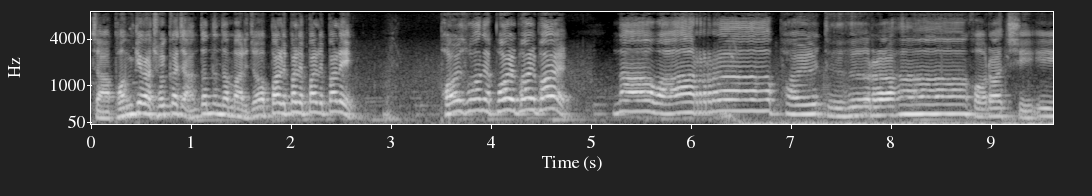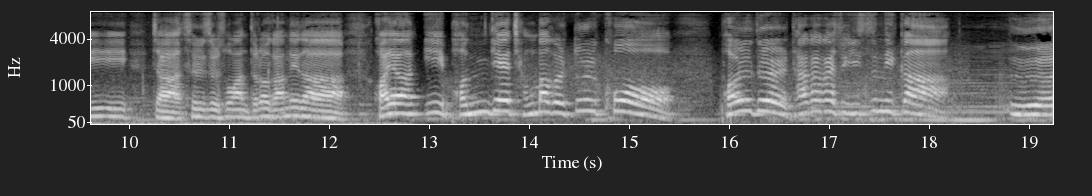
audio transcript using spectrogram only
자 번개가 저기까지 안 닿는단 말이죠. 빨리 빨리 빨리 빨리 벌 소환해 벌벌 벌. 나와라 벌들아 거라치 자 슬슬 소환 들어갑니다 과연 이 번개 장막을 뚫고 벌들 다가갈 수 있습니까 으에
